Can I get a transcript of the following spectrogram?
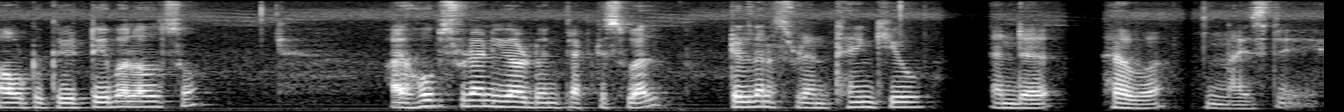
how to create table also. I hope student you are doing practice well. Till then student thank you and uh, have a nice day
